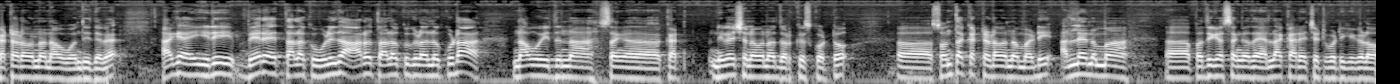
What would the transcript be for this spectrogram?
ಕಟ್ಟಡವನ್ನು ನಾವು ಹೊಂದಿದ್ದೇವೆ. ಹಾಗೆ ಇಡೀ ಬೇರೆ ತಾಲೂಕು, ಉಳಿದ ಆರು ತಾಲೂಕುಗಳಲ್ಲೂ ಕೂಡ ನಾವು ಇದನ್ನು ಸ ಕಟ್, ನಿವೇಶನವನ್ನು ದೊರಕಿಸ್ಕೊಟ್ಟು ಸ್ವಂತ ಕಟ್ಟಡವನ್ನು ಮಾಡಿ, ಅಲ್ಲೇ ನಮ್ಮ ಪತ್ರಿಕಾ ಸಂಘದ ಎಲ್ಲ ಕಾರ್ಯಚಟುವಟಿಕೆಗಳು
